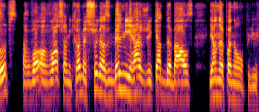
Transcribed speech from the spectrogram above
Oups, au revoir, au revoir, cher Micra, mais je suis sûr que dans une belle Mirage G4 de base, il n'y en a pas non plus.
